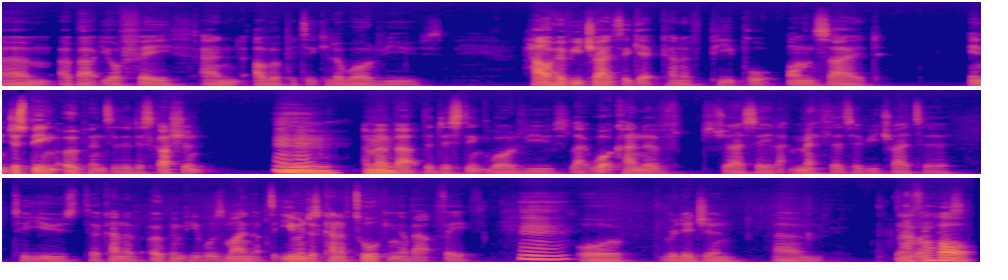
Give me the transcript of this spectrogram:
um, about your faith and other particular worldviews how have you tried to get kind of people on side in just being open to the discussion? Um, about the distinct worldviews? Like what kind of should i say like methods have you tried to to use to kind of open people's mind up to even just kind of talking about faith or religion um, like a like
